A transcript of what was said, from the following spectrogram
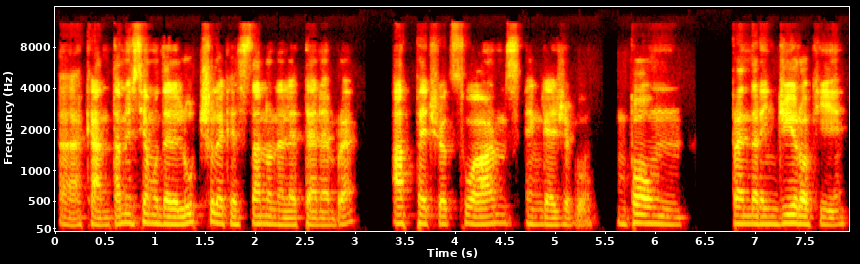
uh, canta Noi siamo delle lucciole che stanno nelle tenebre, a Patriots to Arms, engagez-vous. Un po' un prendere in giro chi,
